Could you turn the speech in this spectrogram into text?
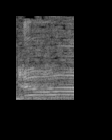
No.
